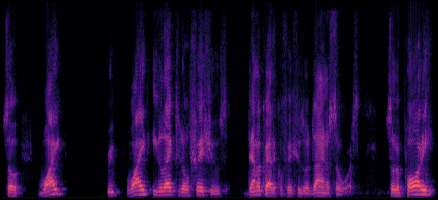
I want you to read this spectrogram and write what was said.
So white white elected officials, Democratic officials, are dinosaurs. So the party,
